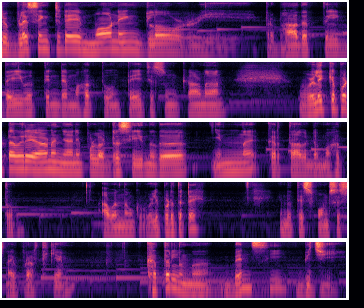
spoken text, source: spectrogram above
to blessing today morning glory പ്രഭാതത്തിൽ ദൈവത്തിന്റെ മഹത്വവും തേജസ്സും കാണാൻ വിളിക്കപ്പെട്ടവരെയാണ് ഞാനിപ്പോൾ അഡ്രസ്സ് ചെയ്യുന്നത്. ഇന്ന് കർത്താവിന്റെ മഹത്വം അവൻ നമുക്ക് വെളിപ്പെടുത്തട്ടെ. ഇന്നത്തെ സ്പോൺസേഴ്സിനായി പ്രാർത്ഥിക്കാം. ഖത്തറിൽ നിന്ന് Benzy Biji.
